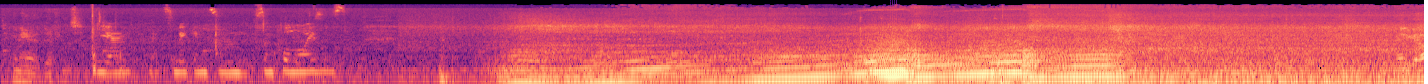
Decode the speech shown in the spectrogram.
You can hear the difference. Yeah, it's making some some cool noises. There you go.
